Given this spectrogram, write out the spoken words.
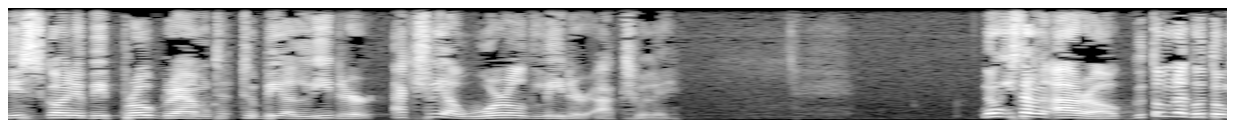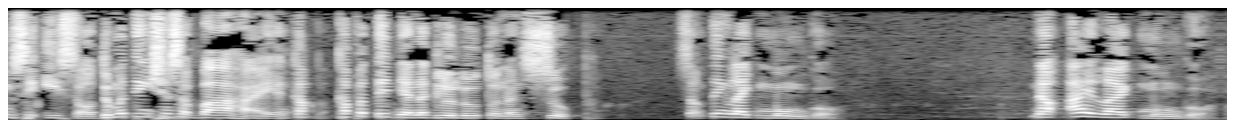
He's going to be programmed to be a leader, actually a world leader, actually. Nung isang araw, gutom na gutom si Esau, dumating siya sa bahay, ang kap- kapatid niya nagluluto ng soup. Something like mungo. Now, I like mungo.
